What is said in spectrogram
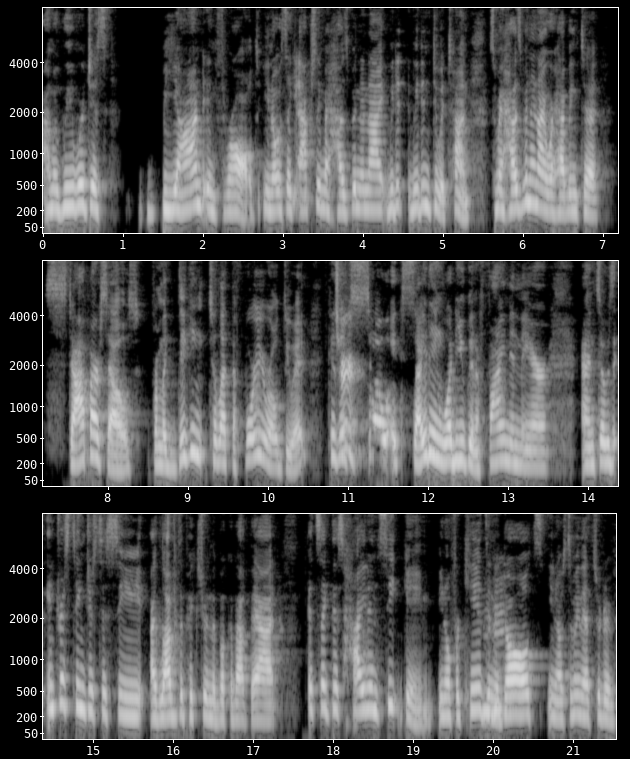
i mean we were just beyond enthralled you know it's like Yeah. actually my husband and i we didn't we didn't do a ton so my husband and i were having to stop ourselves from like digging to let the four year old do it because Sure. it's so exciting what are you going to find in there? And so it was interesting just to see i loved the picture in the book about that. It's like this hide and seek game you know for kids and Mhm. adults you know something that's sort of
